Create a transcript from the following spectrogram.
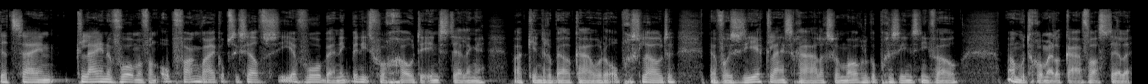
Dat zijn kleine vormen van opvang waar ik op zichzelf zeer voor ben. Ik ben niet voor grote instellingen waar kinderen bij elkaar worden opgesloten. Ik ben voor zeer kleinschalig, zo mogelijk op gezinsniveau. Maar we moeten gewoon met elkaar vaststellen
